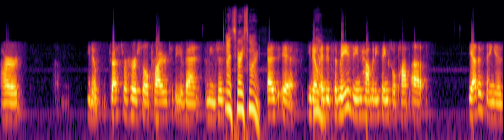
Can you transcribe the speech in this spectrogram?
our, um, you know, dress rehearsal prior to the event. I mean, just That's very smart. as if, you know, Yeah. and it's amazing how many things will pop up. The other thing is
